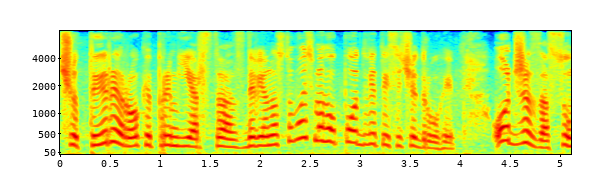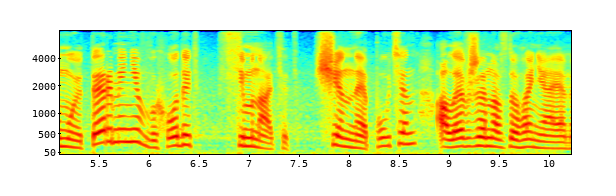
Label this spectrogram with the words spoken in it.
4 роки прем'єрства з 98 по 2002. Отже, за сумою термінів виходить 17. Ще не Путін, але вже нас доганяє.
